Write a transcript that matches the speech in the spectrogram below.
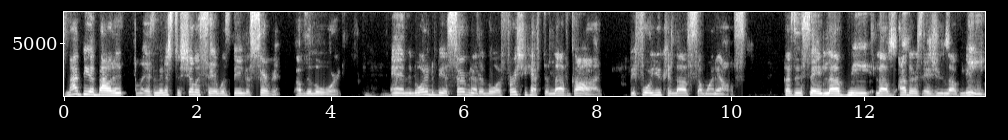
My be about it as minister sheila said was being a servant of the lord. Mm-hmm. and in order to be a servant of the lord first you have to love god before you can love someone else. Because it say, love me, love others as you love me.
